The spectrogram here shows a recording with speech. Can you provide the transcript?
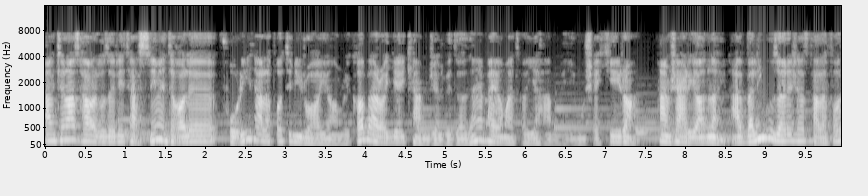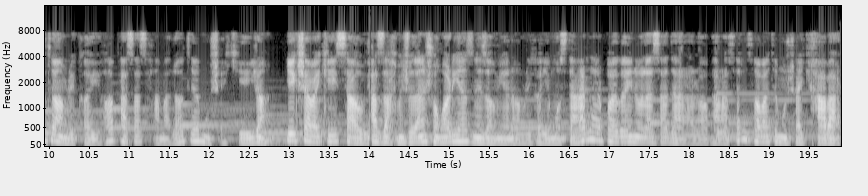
همچنان از خبرگزاری تصنیم انتقال فوری تلفات نیروهای آمریکا برای کم جلوه دادن پیامدهای حمله موشکی ایران. همشهری آنلاین اولین گزارش از تلفات آمریکایی ها پس از حملات موشکی ایران. یک شبکه سعودی از زخمی شدن شماری از نظامیان آمریکایی مستقر در پایگاه نولسد در عراق بر اثر اصابت موشک خبر.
